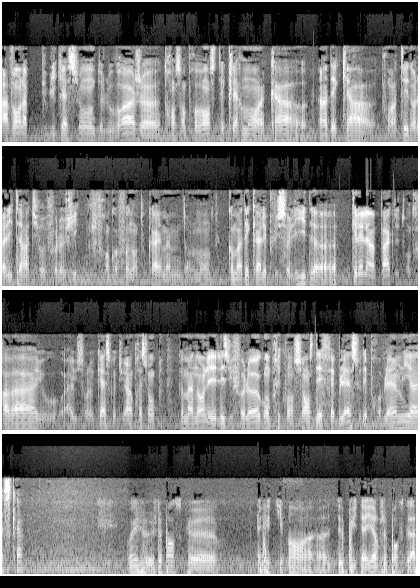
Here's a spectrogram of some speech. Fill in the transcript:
avant la publication de l'ouvrage, euh, Trans en Provence était clairement un cas, euh, un des cas euh, pointés dans la littérature ufologique francophone en tout cas et même dans le monde comme un des cas les plus solides. Quel est l'impact de ton travail ou a eu sur le cas? Est-ce que tu as l'impression que, maintenant les, ufologues ont pris conscience des faiblesses ou des problèmes liés à ce cas? Oui, je, pense que effectivement, depuis d'ailleurs, je pense que la,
